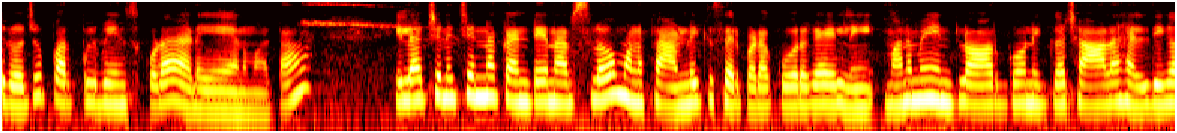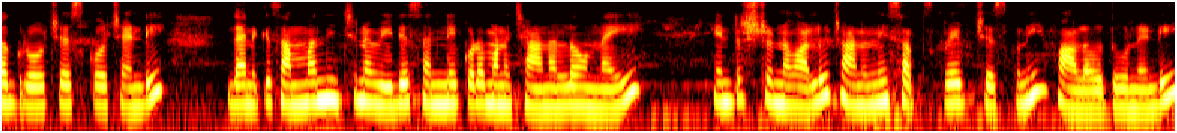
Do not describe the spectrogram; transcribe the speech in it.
ఈరోజు పర్పుల్ బీన్స్ కూడా యాడ్ అయ్యాయి అనమాట ఇలా చిన్న చిన్న కంటైనర్స్లో మన ఫ్యామిలీకి సరిపడా కూరగాయల్ని మనమే ఇంట్లో ఆర్గానిక్గా చాలా హెల్తీగా గ్రో చేసుకోవచ్చండి. దానికి సంబంధించిన వీడియోస్ అన్నీ కూడా మన ఛానల్లో ఉన్నాయి. ఇంట్రెస్ట్ ఉన్న వాళ్ళు ఛానల్ని సబ్స్క్రైబ్ చేసుకుని ఫాలో అవుతూ ఉండండి.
